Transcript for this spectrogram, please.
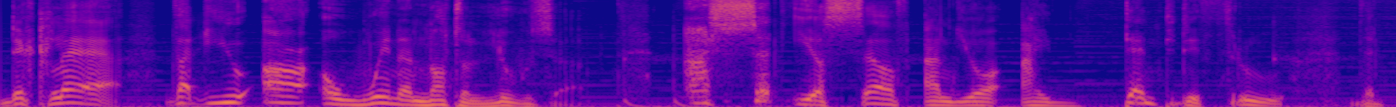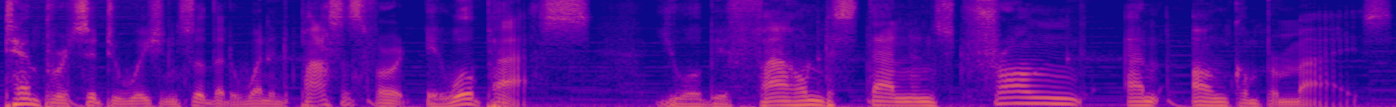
Declare that you are a winner, not a loser. Assert yourself and your identity identity through the temporary situation so that when it passes for it, it will pass. You will be found standing strong and uncompromised.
